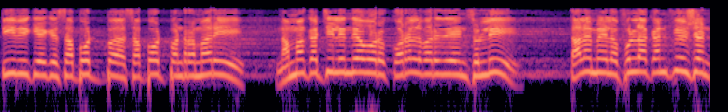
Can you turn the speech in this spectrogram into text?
டிவி கேக்கு சப்போர்ட் சப்போர்ட் பண்ற மாதிரி நம்ம கட்சியிலிருந்தே ஒரு குரல் வருதுன்னு சொல்லி தலைமையில ஃபுல்லா கன்ஃபியூஷன்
